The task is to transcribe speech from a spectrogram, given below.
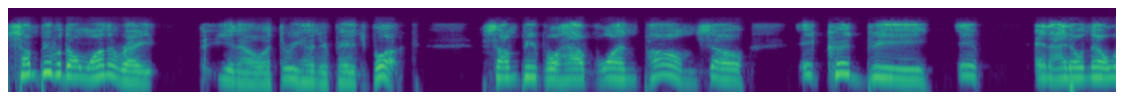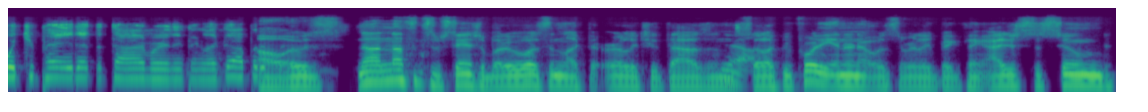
some people don't want to write, you know, a 300 page book. Some people have one poem. So it could be if and I don't know what you paid at the time or anything like that. But oh, it was not nothing substantial, but it was in like the early 2000s. Yeah. So like before the internet was a really big thing. I just assumed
